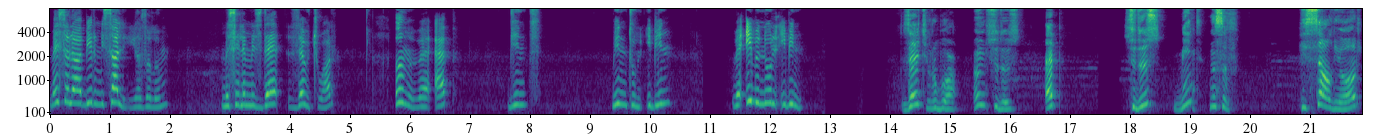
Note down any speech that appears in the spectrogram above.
Mesela bir misal yazalım. Meselimizde zevç var. Üm ve eb, bint, bintul ibin ve ibnul ibin. Zevç rubu, üm südüs, eb südüs, bint, nısıf. Hisse alıyor.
